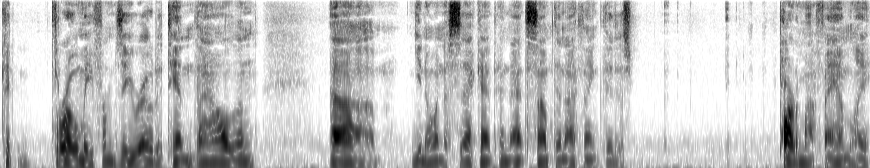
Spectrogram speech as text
could throw me from zero to ten thousand. Um, you know, in a second. And that's something I think that is part of my family.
